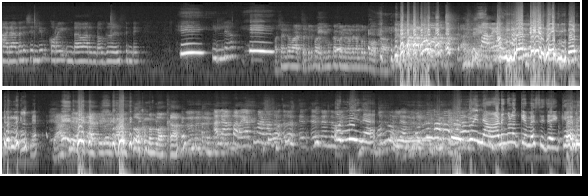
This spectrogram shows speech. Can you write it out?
ആരാധക ശല്യം കുറെ ഉണ്ടാവാറുണ്ടോ ഗേൾസിന്റെ ഇല്ല. പക്ഷെ എന്റെ വാട്സപ്പിൽ പകുതി മുക്കാ പെണ്ണുങ്ങളുടെ നമ്പർ ബ്ലോക്കാണ് പറയാ. അങ്ങോട്ടേന്ന് ഇങ്ങോട്ടൊന്നുമില്ല. രാത്രി വരെ chat ചെയ്ത് ഒരു കാലത്ത് നോക്കുമ്പോ ബ്ലോക്കാണ് അല്ല പറയാത്തതാണോ അതോ അത് എ- എ- എന്താ പറയാ? ഒന്നുമില്ല. ഒന്നുമില്ല. ഒന്നും കാണാനില്ല ഒന്നുമില്ല. ആണുങ്ങളൊക്കെ മെസ്സേജ് അയക്കാറ്.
